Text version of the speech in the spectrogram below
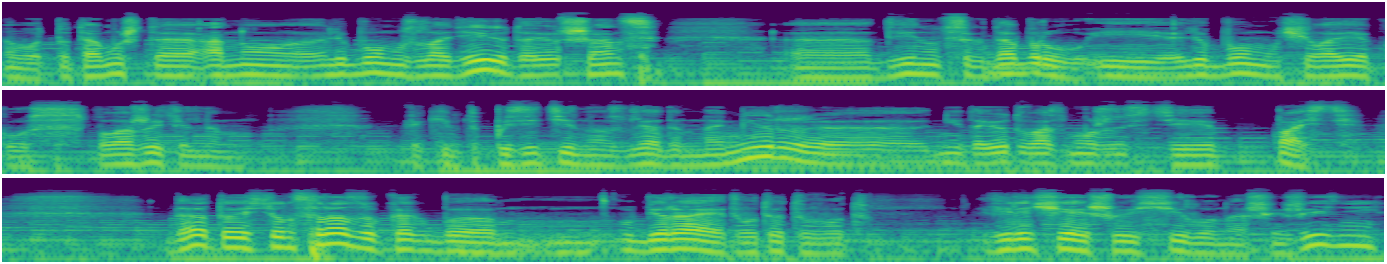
Вот, потому что оно любому злодею дает шанс э, двинуться к добру. И любому человеку с положительным каким-то позитивным взглядом на мир э, не дает возможности пасть. Да, то есть он сразу как бы убирает вот эту вот величайшую силу нашей жизни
